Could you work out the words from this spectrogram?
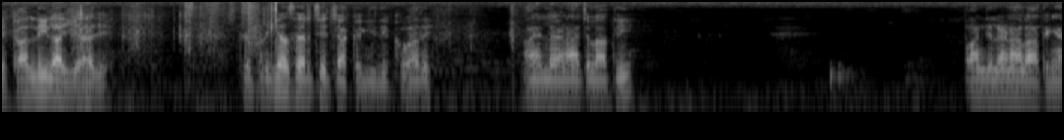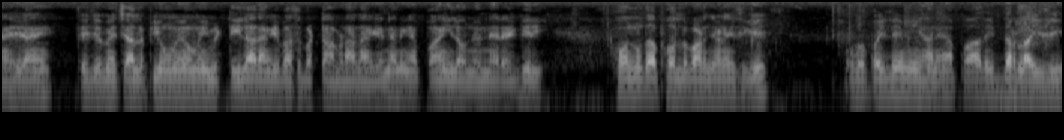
ਇਹ ਕੱਲ ਹੀ ਲਾਈ ਆ ਹਜੇ। ਤੇ ਵਧੀਆ ਸਿਰ 'ਚ ਚੱਕ ਗਈ ਦੇਖੋ ਆਦੇ ਐ ਲੈਣਾ ਚਲਾਤੀ। ਪੰਜ ਲੈਣਾ ਲਾਤੀਆਂ ਇਹ ਐ। ਤੇ ਜਿਵੇਂ ਚੱਲ ਪਈ ਉਵੇਂ ਉਵੇਂ ਮਿੱਟੀ ਲਾ ਦਾਂਗੇ, ਬਸ ਵੱਟਾਂ ਬਣਾ ਦਾਂਗੇ। ਇਹਨਾਂ ਦੀਆਂ ਆਪਾਂ ਹੀ ਲਾਉਨੇ ਹੁੰਨੇ ਰਹਿ ਗਰੀ। ਹੁਣ ਨੂੰ ਤਾਂ ਫੁੱਲ ਬਣ ਜਾਣੇ ਸੀਗੇ। ਉਦੋਂ ਪਹਿਲੇ ਮੀਂਹਾਂ ਨੇ ਆਪਾਂ ਤੇ ਇੱਧਰ ਲਾਈ ਸੀ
